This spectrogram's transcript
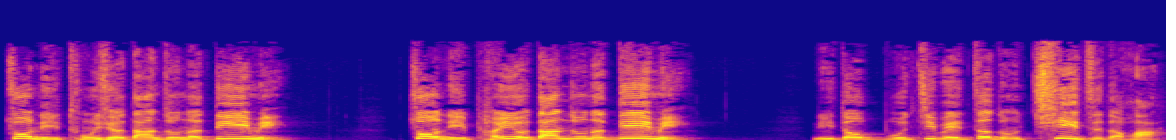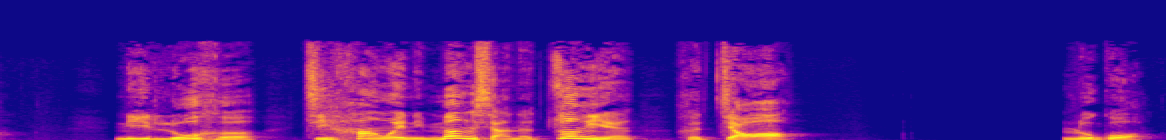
做你同学当中的第一名，做你朋友当中的第一名，你都不具备这种气质的话，你如何去捍卫你梦想的尊严和骄傲？如果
